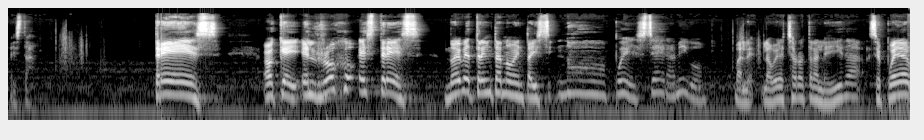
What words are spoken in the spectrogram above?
Ahí está. 3. Ok, el rojo es 3. 9, 30, 95. No, puede ser, amigo. Vale, la voy a echar otra leída. Se puede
